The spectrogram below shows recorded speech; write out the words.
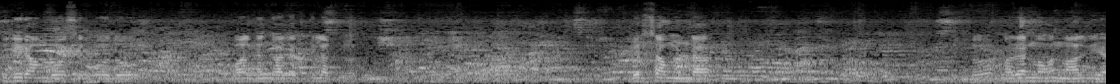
ಖುದಿರಾಮ್ ಬೋಸ್ ಇರ್ಬೋದು, ಬಾಲ್ ಗಂಗಾಧರ್ ತಿಲಕ್, ಬಿರ್ಸಾ ಮುಂಡಾ ಮದನ್ ಮೋಹನ್ ಮಾಲ್ವಿಯ,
